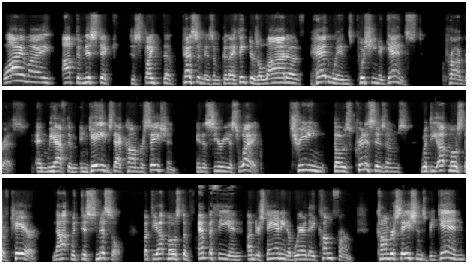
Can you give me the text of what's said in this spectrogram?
why am I optimistic despite the pessimism, because I think there's a lot of headwinds pushing against progress. And we have to engage that conversation in a serious way, treating those criticisms with the utmost of care, not with dismissal, but the utmost of empathy and understanding of where they come from. Conversations begin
